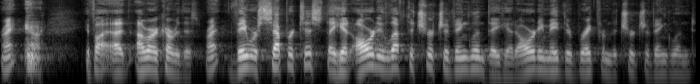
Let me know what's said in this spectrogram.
right? if I, I, already covered this, right? They were separatists. They had already left the Church of England. They had already made their break from the Church of England.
